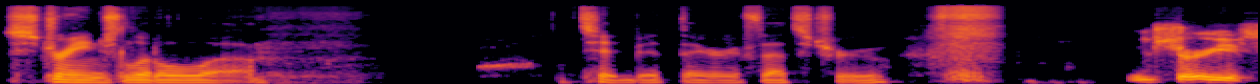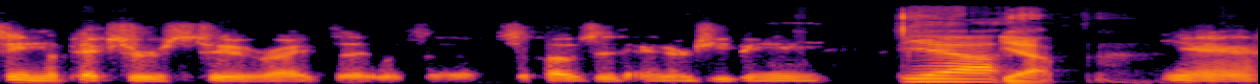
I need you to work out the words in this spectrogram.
strange little uh, tidbit there, if that's true. I'm sure you've seen the pictures too, right? The, with the supposed energy being. Yeah, Yeah. Yeah.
